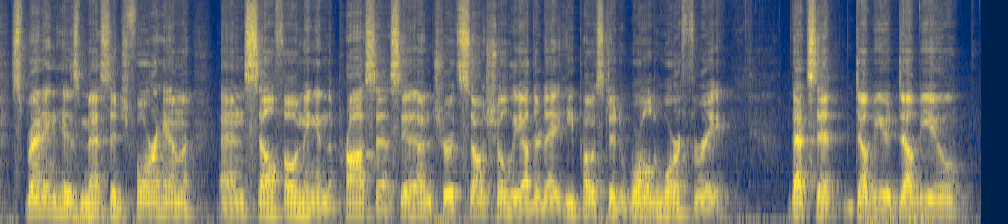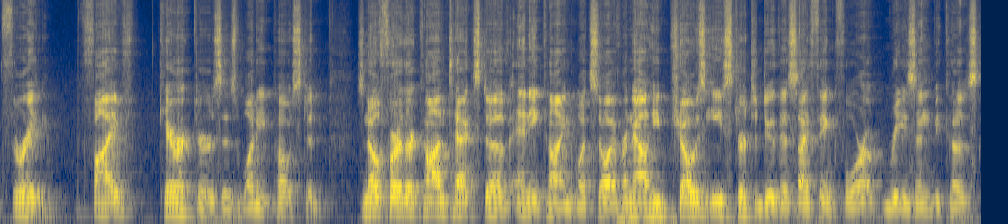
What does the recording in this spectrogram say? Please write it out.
spreading his message for him and self-owning in the process. On Truth Social the other day, he posted World War III. That's it. WW3. Five characters is what he posted. There's no further context of any kind whatsoever. Now, he chose Easter to do this, I think, for a reason, because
